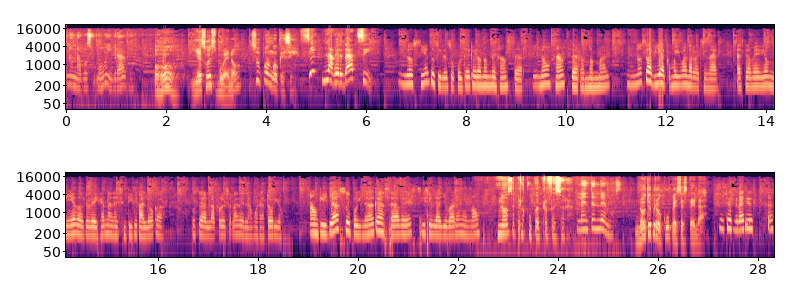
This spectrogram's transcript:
tiene una voz muy grave. Oh, ¿y eso es bueno? Supongo que sí. Sí, la verdad sí. Lo siento si les oculté que era un hombre hámster y no un hámster normal. No sabía cómo iban a reaccionar. Hasta me dio miedo que le dijeran a la científica loca, o sea, la profesora del laboratorio. Aunque ya supo y nada que saber si se la llevaron o no. No se preocupe, profesora. La entendemos. No te preocupes, Estela. Muchas gracias.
